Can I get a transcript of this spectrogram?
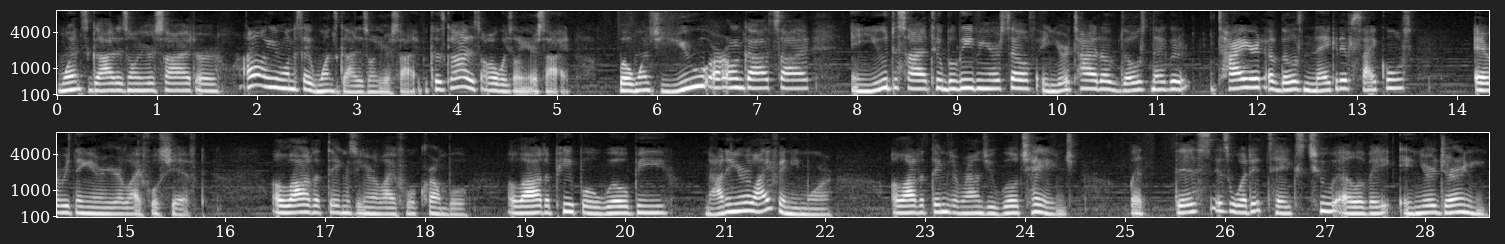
Once God is on your side, or I don't even want to say once God is on your side, because God is always on your side. But once you are on God's side and you decide to believe in yourself and you're tired of those negative tired of those negative cycles, everything in your life will shift. A lot of things in your life will crumble. A lot of people will be not in your life anymore. A lot of things around you will change. This is what it takes to elevate in your journey.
